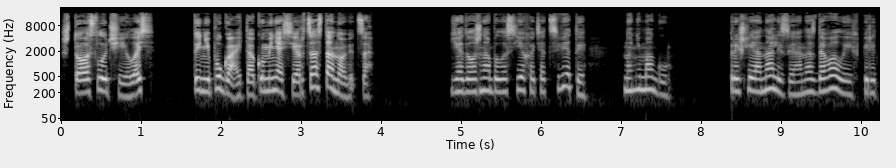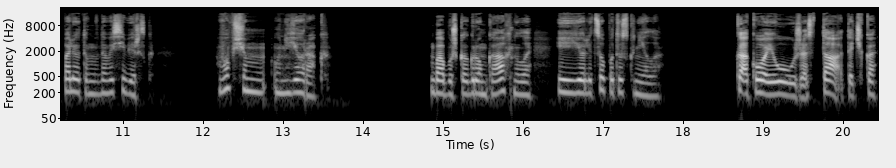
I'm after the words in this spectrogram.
«Что случилось? Ты не пугай, так у меня сердце остановится». Я должна была съехать от Светы, но не могу. Пришли анализы, она сдавала их перед полетом в Новосибирск. В общем, у нее рак. Бабушка громко ахнула, и ее лицо потускнело. «Какой ужас, таточка!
